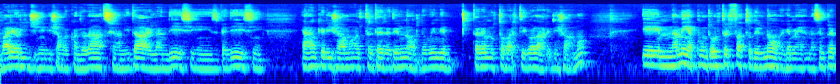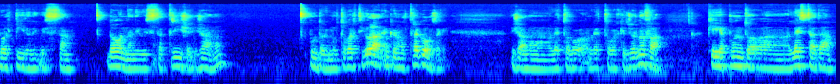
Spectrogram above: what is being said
varie origini diciamo quanto riguarda nazionalità, irlandesi, svedesi e anche diciamo altre terre del nord, quindi terre molto particolari diciamo. E a me appunto oltre il fatto del nome che mi ha sempre colpito di questa donna, di questa attrice diciamo, appunto che è molto particolare, anche un'altra cosa che diciamo ho letto, ho letto qualche giorno fa, che appunto uh, lei è stata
